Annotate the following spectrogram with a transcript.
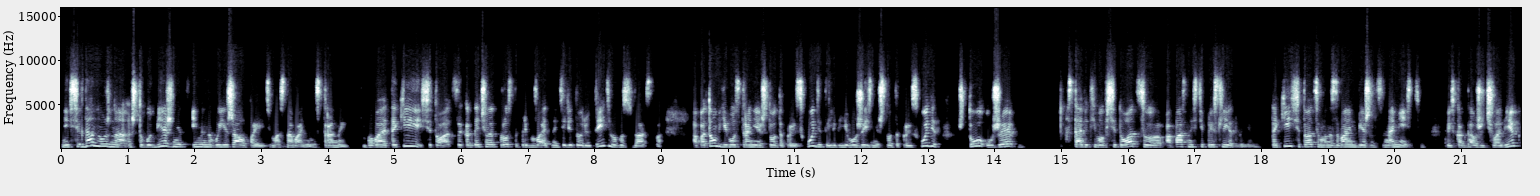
Не всегда нужно, чтобы беженец именно выезжал по этим основаниям из страны. Бывают такие ситуации, когда человек просто прибывает на территорию третьего государства, а потом в его стране что-то происходит или в его жизни что-то происходит, что уже ставит его в ситуацию опасности преследования. Такие ситуации мы называем беженцы на месте. То есть когда уже человек,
